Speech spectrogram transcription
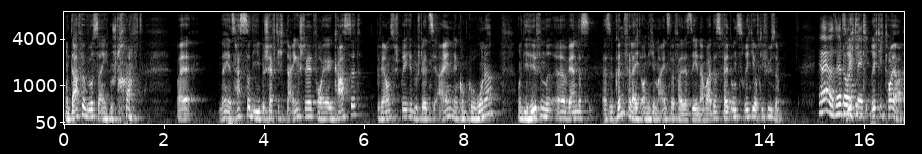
Und dafür wirst du eigentlich bestraft, weil ne, jetzt hast du die Beschäftigten eingestellt, vorher gecastet, Bewerbungsgespräche, du stellst sie ein, dann kommt Corona und die Hilfen äh, werden das, also können vielleicht auch nicht im Einzelfall das sehen, aber das fällt uns richtig auf die Füße. Ja, ja, sehr deutlich. Richtig, richtig teuer.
